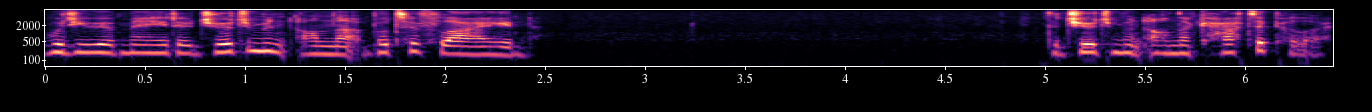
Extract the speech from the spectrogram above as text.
Would you have made a judgment on that butterfly and the judgment on the caterpillar?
